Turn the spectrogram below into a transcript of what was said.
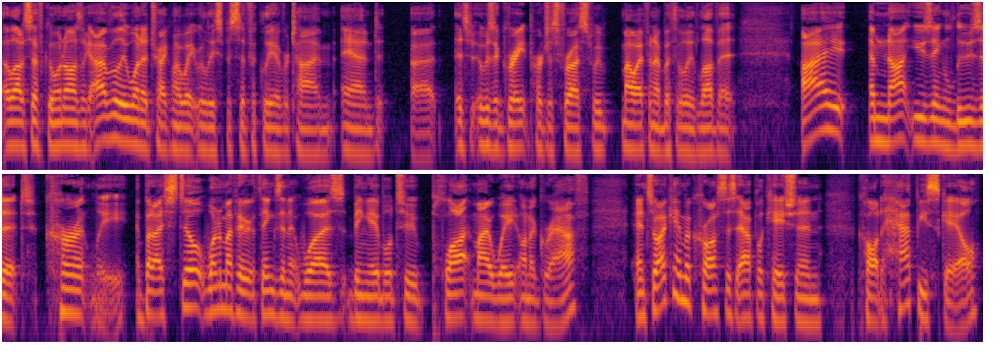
a lot of stuff going on. I was like, I really want to track my weight really specifically over time, and uh, it was a great purchase for us. We, my wife and I both really love it. I am not using Lose It currently, but I still one of my favorite things in it was being able to plot my weight on a graph. And so I came across this application called Happy Scale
